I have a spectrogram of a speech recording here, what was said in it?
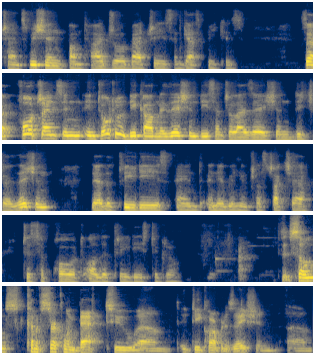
transmission, pumped hydro, batteries, and gas peakers. So four trends in, in total, decarbonization, decentralization, digitalization. They're the three Ds and enabling infrastructure to support all the 3Ds to grow. So, kind of circling back to um, decarbonization, um,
